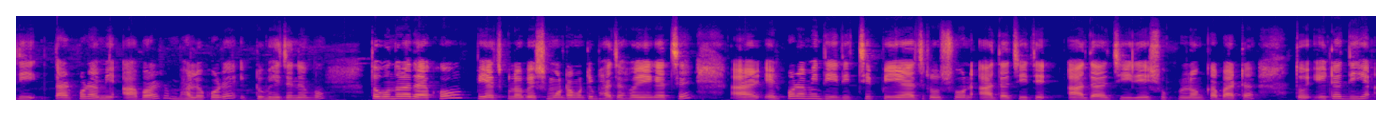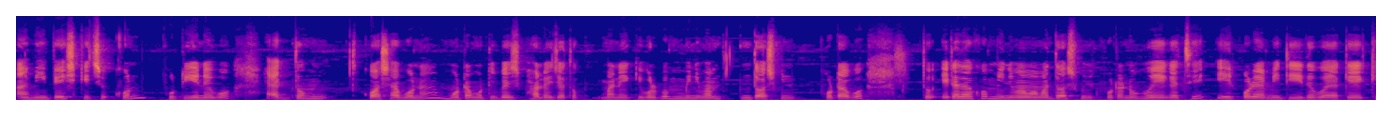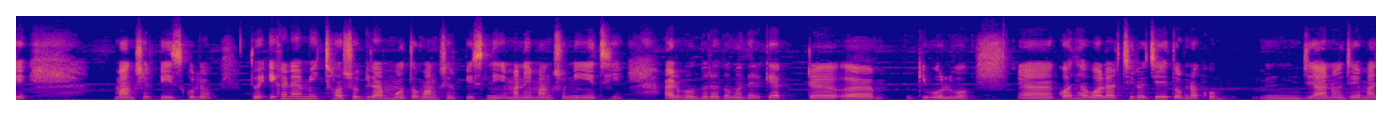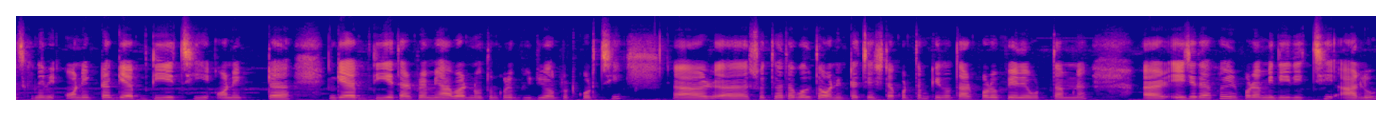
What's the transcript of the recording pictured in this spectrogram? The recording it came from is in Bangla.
দি তারপর আমি আবার ভালো করে একটু ভেজে নেব। তো বন্ধুরা দেখো পেঁয়াজগুলো বেশ মোটামুটি ভাজা হয়ে গেছে। আর এরপর আমি দিয়ে দিচ্ছি পেঁয়াজ, রসুন, আদা, জিরে আদা, জিরে, শুকনো লঙ্কা, বাটা। তো এটা দিয়ে আমি বেশ কিছুক্ষণ ফুটিয়ে নেব। একদম কষাবো না। মোটামুটি বেশ ভালোই যত মানে কি বলব, মিনিমাম দশ মিনিট ফোটাবো। তো এটা দেখো, মিনিমাম আমার দশ মিনিট ফোটানো হয়ে গেছে। এরপরে আমি দিয়ে দেবো একে একে মাংসের পিসগুলো। তো এখানে আমি ছশো গ্রাম মতো মাংসের পিস নিয়ে মানে মাংস নিয়েছি। আর বন্ধুরা, তোমাদেরকে একটা কি বলব কথা বলার ছিল যে তোমরা খুব জানো যে মাঝখানে আমি অনেকটা গ্যাপ দিয়েছি, অনেকটা গ্যাপ দিয়ে তারপরে আমি আবার নতুন করে ভিডিও আপলোড করছি। আর সত্যি কথা বলতে অনেকটা চেষ্টা করতাম কিন্তু তারপরেও পেরে উঠতাম না। আর এই যে দেখো, এরপর আমি দিয়ে দিচ্ছি আলু।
